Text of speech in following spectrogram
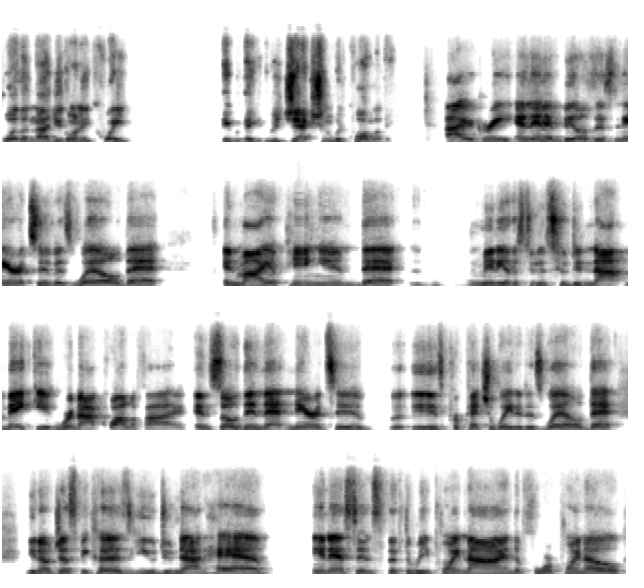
whether or not you're going to equate a, a rejection with quality. I agree. And then it builds this narrative as well that, in my opinion, that many of the students who did not make it were not qualified. And so then that narrative uh, is perpetuated as well that, you know, just because you do not have in essence the 3.9 the 4.0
